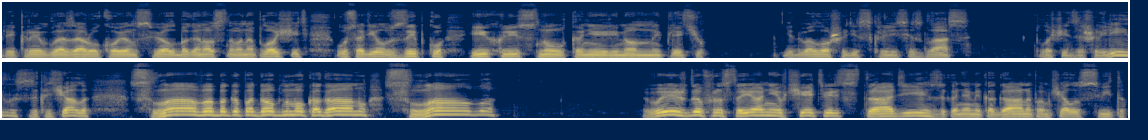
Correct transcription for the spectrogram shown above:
Прикрыв глаза рукой, он свел богоносного на площадь, усадил в зыбку и хлестнул коней ременной плетью. Едва лошади скрылись из глаз. Площадь зашевелилась, закричала «Слава богоподобному Кагану! Слава!» Выждав расстояние в четверть стадии, за конями Кагана помчалась свита.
